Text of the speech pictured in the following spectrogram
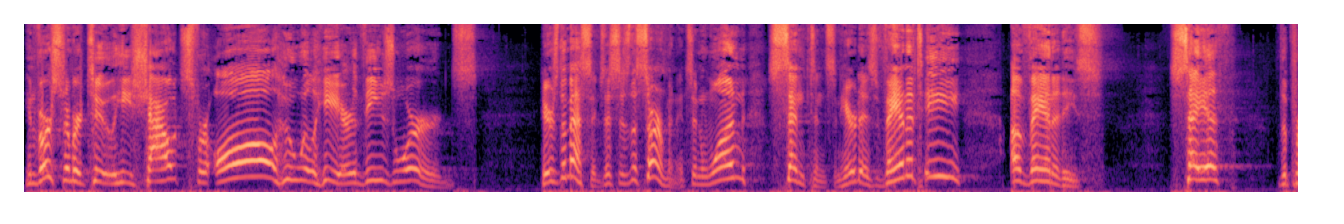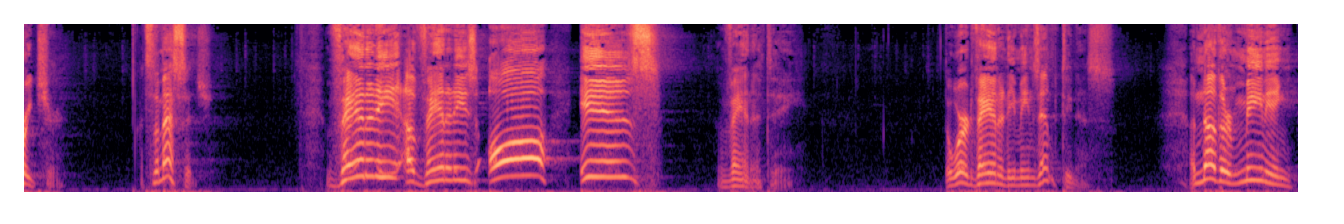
In verse number two, he shouts for all who will hear these words. Here's the message. This is the sermon. It's in one sentence. And here it is Vanity of vanities, saith the preacher. That's the message. Vanity of vanities, all is vanity. The word vanity means emptiness. Another meaning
